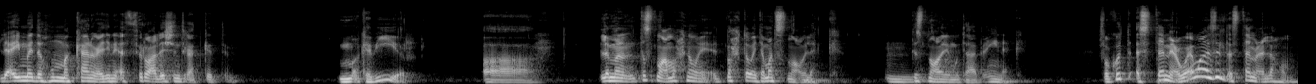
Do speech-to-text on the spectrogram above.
لأي مدى هم كانوا قاعدين يأثروا على إيش أنت قاعد تقدم؟ كبير. آه لما تصنع محتوى محتوى أنت ما تصنعه لك. تصنعه لمتابعينك. فكنت أستمع وما زلت أستمع لهم.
